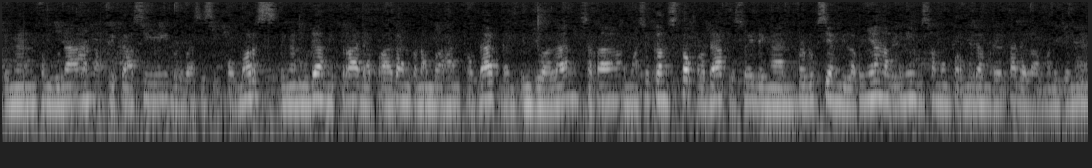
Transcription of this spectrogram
dengan penggunaan aplikasi berbasis e-commerce dengan mudah mitra dapatkan penambahan produk dan penjualan serta memasukkan stok produk sesuai dengan produksi yang dilakukannya. Hal ini bisa mempermudah mereka dalam manajemen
